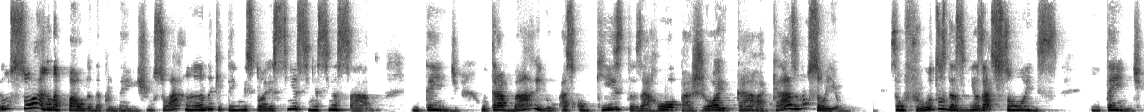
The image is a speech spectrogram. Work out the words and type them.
Eu não sou a Ana Paula da Prudente, eu sou a Ana que tem uma história assim, assim, assim, assado, entende? O trabalho, as conquistas, a roupa, a joia, o carro, a casa, não sou eu. São frutos das minhas ações, entende?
